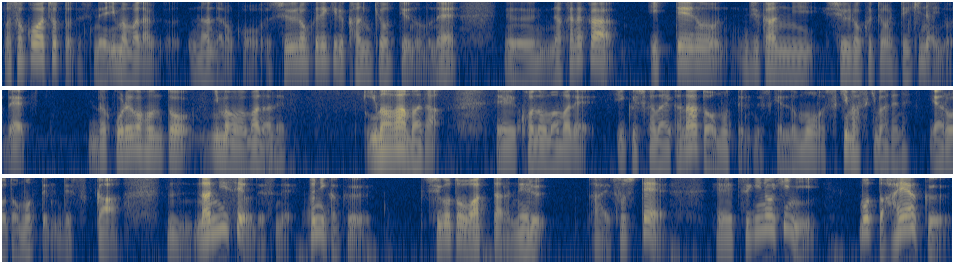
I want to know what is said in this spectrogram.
まあ、そこはちょっとですね今まだなんだろうこう収録できる環境っていうのもね、うん、なかなか一定の時間に収録っていうのはできないのでだこれは本当今はまだね今はまだ、えー、このままで行くしかないかなとは思ってるんですけれども隙間隙間でねやろうと思ってるんですが、うん、何にせよですねとにかく仕事終わったら寝る、はい、そして、えー、次の日にもっと早く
